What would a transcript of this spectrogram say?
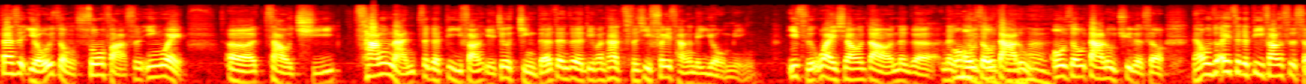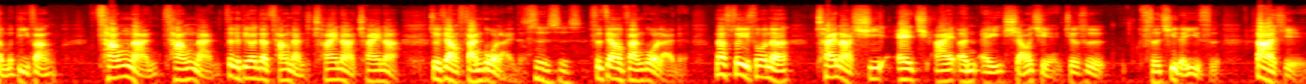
但是有一种说法是因为，呃，早期苍南这个地方，也就景德镇这个地方，它的瓷器非常的有名。一直外销到那个那个欧洲大陆欧洲大陆去的时候，然后说，哎、这个地方是什么地方？苍南，苍南，这个地方叫苍南，China China，就这样翻过来的。是是是，是这样翻过来的。那所以说呢，China C H I N A 小写就是瓷器的意思，大写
